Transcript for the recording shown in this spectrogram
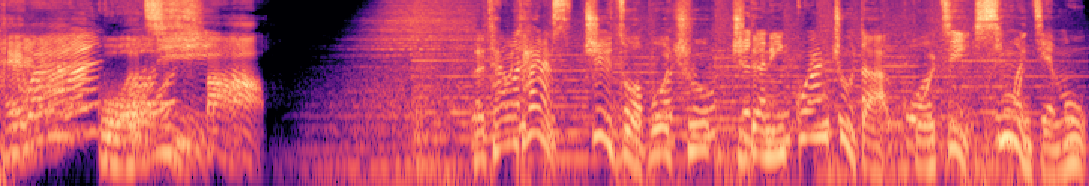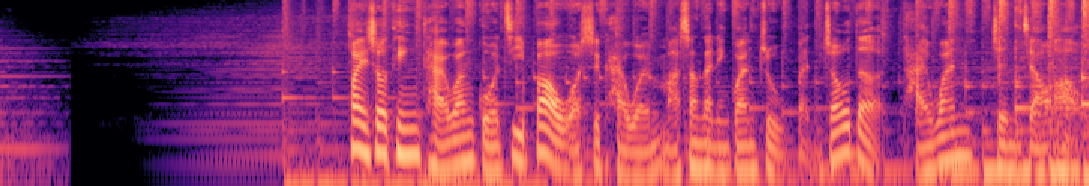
台湾国际报，The Taiwan Times 制作播出，值得您关注的国际新闻节目。欢迎收听《台湾国际报》，我是凯文，马上带您关注本周的台湾真骄傲。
